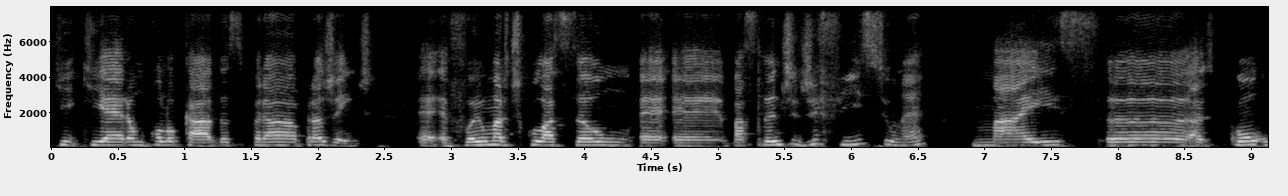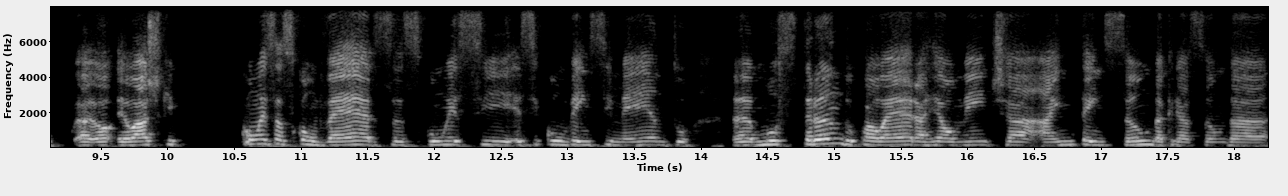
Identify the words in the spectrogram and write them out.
que, que eram colocadas para a gente. É, é, foi uma articulação é, é, bastante difícil, né? mas uh, com, eu acho que com essas conversas, com esse, esse convencimento, eh, mostrando qual era realmente a, a intenção da criação da,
